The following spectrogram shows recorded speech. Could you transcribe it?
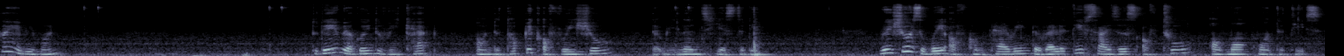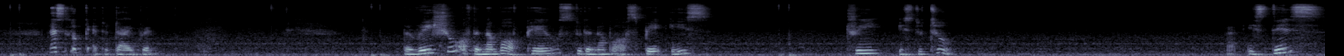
Hi everyone. Today we are going to recap on the topic of ratio that we learned yesterday. Ratio is a way of comparing the relative sizes of two or more quantities. Let's look at the diagram. The ratio of the number of pails to the number of spade is 3 is to 2. But is this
